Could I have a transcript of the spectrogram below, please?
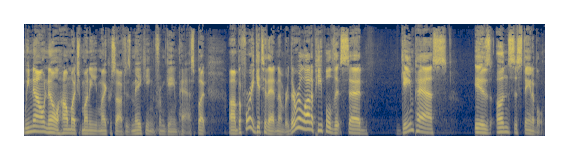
we now know how much money Microsoft is making from Game Pass. But uh, before I get to that number, there were a lot of people that said Game Pass is unsustainable.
